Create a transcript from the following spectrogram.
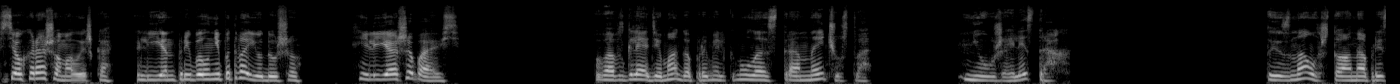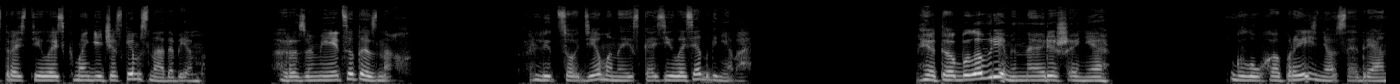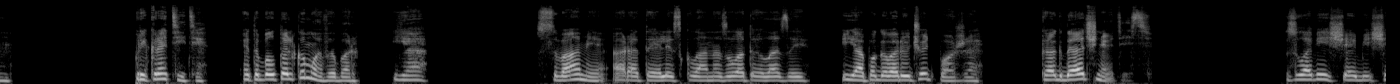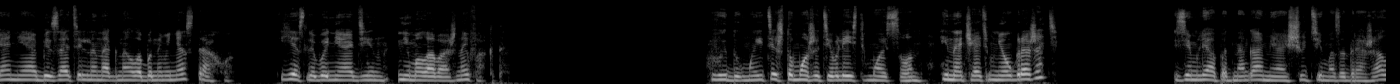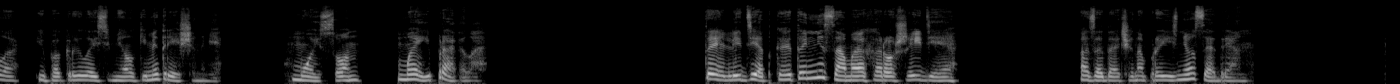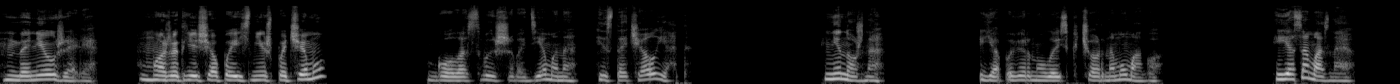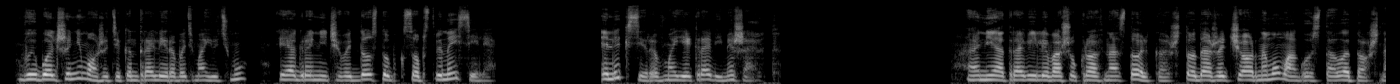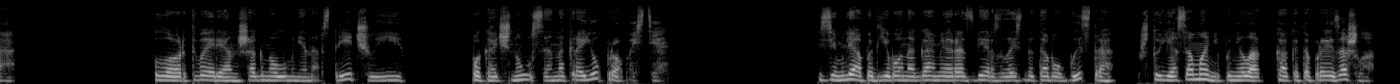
Все хорошо, малышка. Лиен прибыл не по твою душу. Или я ошибаюсь?» Во взгляде мага промелькнуло странное чувство. Неужели страх? «Ты знал, что она пристрастилась к магическим снадобьям?» «Разумеется, ты знал». Лицо демона исказилось от гнева. «Это было временное решение», — глухо произнес Эдриан. «Прекратите. Это был только мой выбор. Я...» «С вами, Аратель из клана Золотой Лозы, я поговорю чуть позже. Когда очнётесь?» Зловещее обещание обязательно нагнало бы на меня страху, если бы не один немаловажный факт. «Вы думаете, что можете влезть в мой сон и начать мне угрожать?» Земля под ногами ощутимо задрожала и покрылась мелкими трещинами. Мой сон — мои правила. «Телли, детка, это не самая хорошая идея», — озадаченно произнес Эдриан. «Да неужели? Может, еще пояснишь, почему?» Голос высшего демона источал яд. «Не нужно». Я повернулась к черному магу. «Я сама знаю. Вы больше не можете контролировать мою тьму и ограничивать доступ к собственной силе. Эликсиры в моей крови мешают. Они отравили вашу кровь настолько, что даже черному магу стало тошно. Лорд Вериан шагнул мне навстречу и покачнулся на краю пропасти. Земля под его ногами разверзлась до того быстро, что я сама не поняла, как это произошло.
